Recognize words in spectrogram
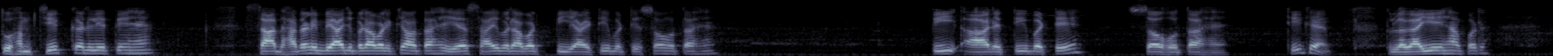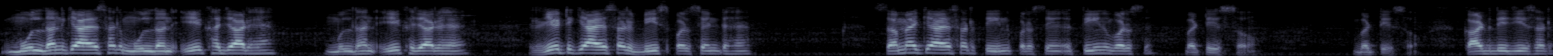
तो हम चेक कर लेते हैं। साधारण ब्याज बराबर क्या होता है? एस आई बराबर पी आर टी बटे सौ होता है। पी आर टी बटे सौ होता है। ठीक है? तो लगाइए यहाँ पर। मूलधन क्या है सर? मूलधन एक हज़ार है। मूलधन एक हज़ार है। रेट क्या है सर? बीस परसेंट है। समय क्या है सर? तीन परसेंट, तीन वर्ष बटे सौ बटे सौ। काट दीजिए सर।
